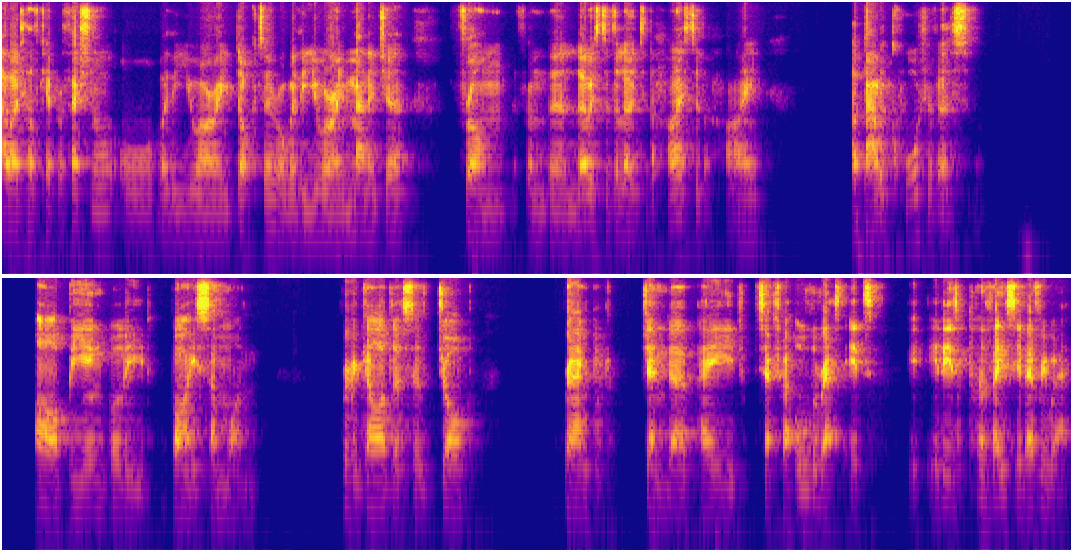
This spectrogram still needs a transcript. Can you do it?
allied healthcare professional or whether you are a doctor or whether you are a manager from from the lowest of the low to the highest of the high about a quarter of us are being bullied by someone, regardless of job, rank, gender, age, sexuality, all the rest. It's it, it is pervasive everywhere.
